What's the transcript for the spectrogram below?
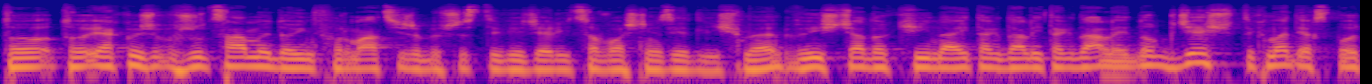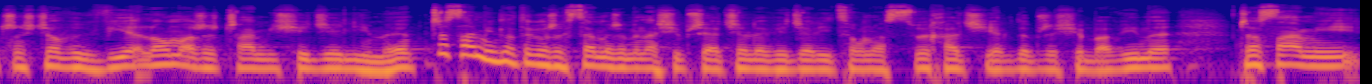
to, to jakoś wrzucamy do informacji, żeby wszyscy wiedzieli, co właśnie zjedliśmy. Wyjścia do kina i tak dalej, i tak dalej. No gdzieś w tych mediach społecznościowych wieloma rzeczami się dzielimy. Czasami dlatego, że chcemy, żeby nasi przyjaciele wiedzieli, co u nas słychać i jak dobrze się bawimy. Czasami,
